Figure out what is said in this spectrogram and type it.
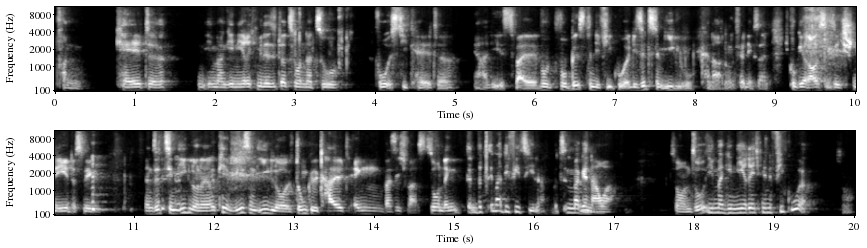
von Kälte, dann imaginiere ich mir eine Situation dazu. Wo ist die Kälte? Ja, die ist, weil, wo, wo bist denn die Figur? Die sitzt im Iglu. Keine Ahnung, fällt nichts ein. Ich gucke hier raus und sehe Schnee, deswegen. Dann sitzt sie im Iglu und dann, okay, wie ist ein Iglu? Dunkel, kalt, eng, weiß ich was. So, und dann, dann wird es immer diffiziler, wird es immer mhm. genauer. So, und so imaginiere ich mir eine Figur. So.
